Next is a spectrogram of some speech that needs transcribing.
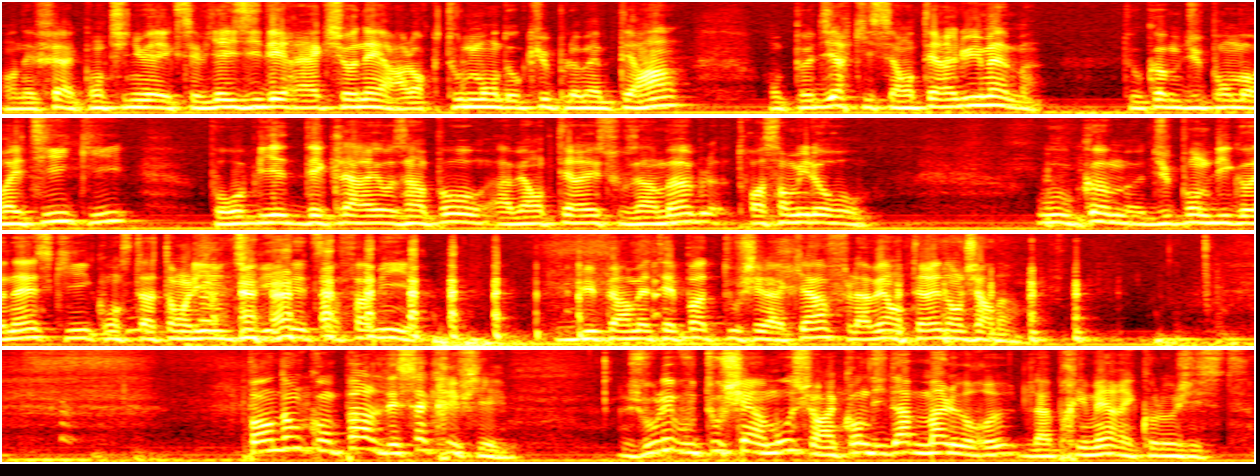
En effet, à continuer avec ses vieilles idées réactionnaires alors que tout le monde occupe le même terrain, on peut dire qu'il s'est enterré lui-même. Tout comme Dupont-Moretti qui, pour oublier de déclarer aux impôts, avait enterré sous un meuble 300 000 euros. Ou comme Dupont de Ligonnès qui, constatant l'inutilité de sa famille, ne lui permettait pas de toucher la CAF, l'avait enterré dans le jardin. Pendant qu'on parle des sacrifiés, je voulais vous toucher un mot sur un candidat malheureux de la primaire écologiste.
